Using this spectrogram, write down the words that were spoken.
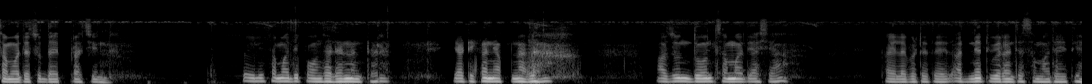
समाध्यासुद्धा आहेत प्राचीन. पहिली समाधी पाहून झाल्यानंतर या ठिकाणी आपणाला अजून दोन समाधी अशा पाहायला भेटत आहेत. अज्ञात वीरांच्या समाधी आहेत या.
